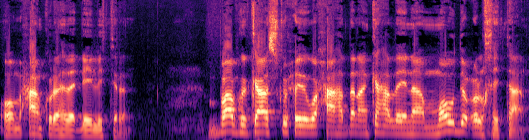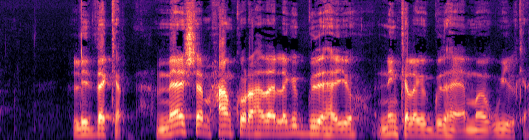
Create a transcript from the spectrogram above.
oo maxaan ku rahda dheelitiran baabka kaas ku xida waxaa haddana aan ka hadlaynaa mowdicu lkhitaan lidakar. Meesha maxaan ku rahdaa laga gudahayo ninka laga gudahayo ama wiilka.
